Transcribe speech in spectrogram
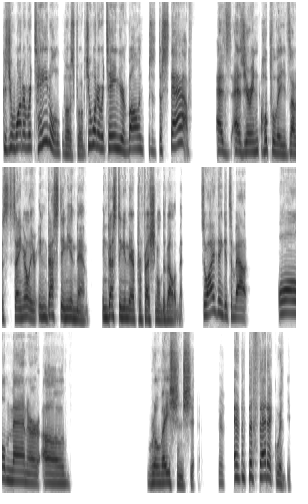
because you want to retain all those folks. You want to retain your volunteers, the staff, as as you're in, hopefully, as I was saying earlier, investing in them, investing in their professional development. So I think it's about all manner of relationship, empathetic with people,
